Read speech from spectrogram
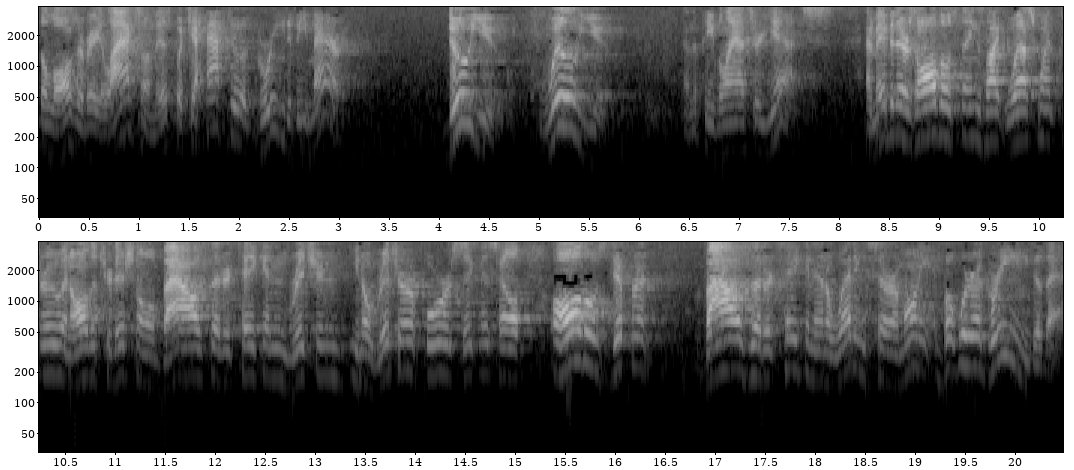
the laws are very lax on this, but you have to agree to be married. Do you? Will you? And the people answer yes. And maybe there's all those things like Wes went through and all the traditional vows that are taken, rich and, you know, richer or poorer, sickness, health, all those different vows that are taken in a wedding ceremony, but we're agreeing to that.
